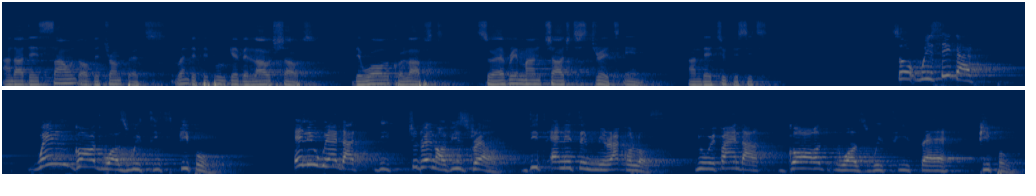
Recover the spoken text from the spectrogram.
and at the sound of the trumpets, when the people gave a loud shout, the wall collapsed, so every man charged straight in, and they took the city. So we see that when God was with his people, anywhere that the children of Israel did anything miraculous, you will find that God was with his uh, people.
